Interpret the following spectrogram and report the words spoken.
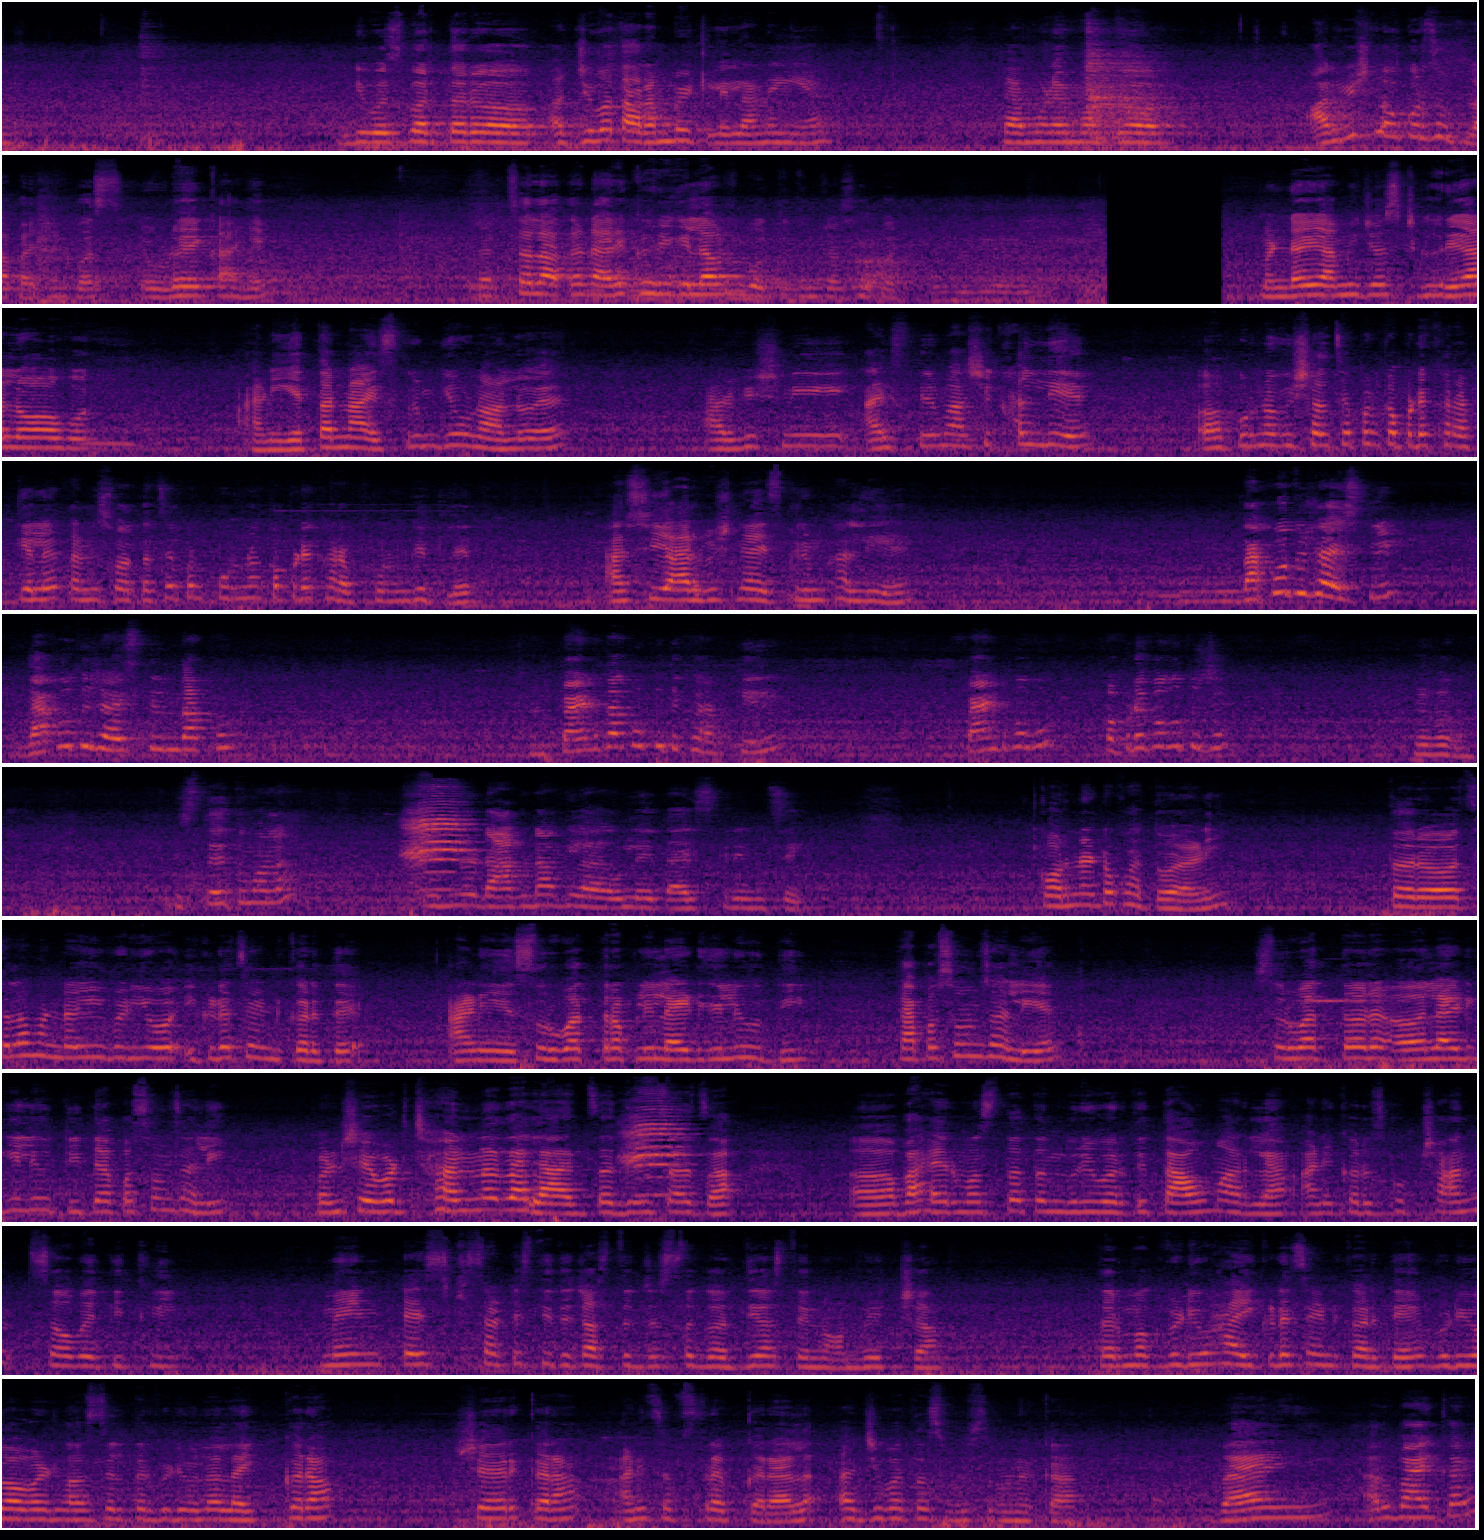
दिवसभर तर अजिबात आराम भेटलेला नाही आहे त्यामुळे मग अं, आरविश लवकर झोपला पाहिजे. बस एवढं एक आहे. तर चला आता डायरेक्ट घरी गेल्यावर बोलतो तुमच्यासोबत. मंडळी आम्ही जस्ट घरी आलो आहोत आणि येताना आईस्क्रीम घेऊन आलो आहे आरविशनी आईस्क्रीम अशी खाल्ली आहे. पूर्ण विशालचे पण कपडे खराब केलेत आणि स्वतःचे पण पूर्ण कपडे खराब करून घेतलेत. अशी आरविशने आईस्क्रीम खाल्ली आहे. दाखव तुझी आईस्क्रीम दाखव तुझी आईस्क्रीम दाखव. आणि पॅन्ट दाखव किती खराब केली. पॅन्ट बघू कपडे बघू तुझे. हे बघा. दिसतंय तुम्हाला? पूर्ण डाग डाग लावलेत आईस्क्रीमचे कॉर्नेटो खातोय आणि. तर चला मंडळी व्हिडिओ इकडेच एंड करते. आणि सुरुवात तर आपली लाइट गेली होती त्यापासून झाली आहे. सुरुवात तर लाइट गेली होती त्यापासून झाली. पण शेवट छान न झाला आजचा दिवसाचा. बाहेर मस्त तंदुरीवरती ताव मारला आणि खरंच खूप छान चव आहे तिथली मेन टेस्टसाठीच तिथे जास्तीत जास्त गर्दी असते नॉनव्हेजच्या तर मग व्हिडिओ हा इकडेच एंड करते. व्हिडिओ आवडला असेल तर व्हिडिओला लाईक करा शेअर करा आणि सबस्क्राईब करायला अजिबातच विसरू नका. बाय अरे बाय कर.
